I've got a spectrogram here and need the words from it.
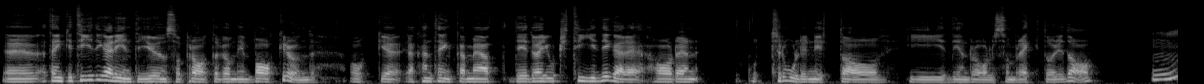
Eh, jag tänker tidigare i intervjun så pratade vi om din bakgrund. Och eh, jag kan tänka mig att det du har gjort tidigare har du en otrolig nytta av i din roll som rektor idag. Mm.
